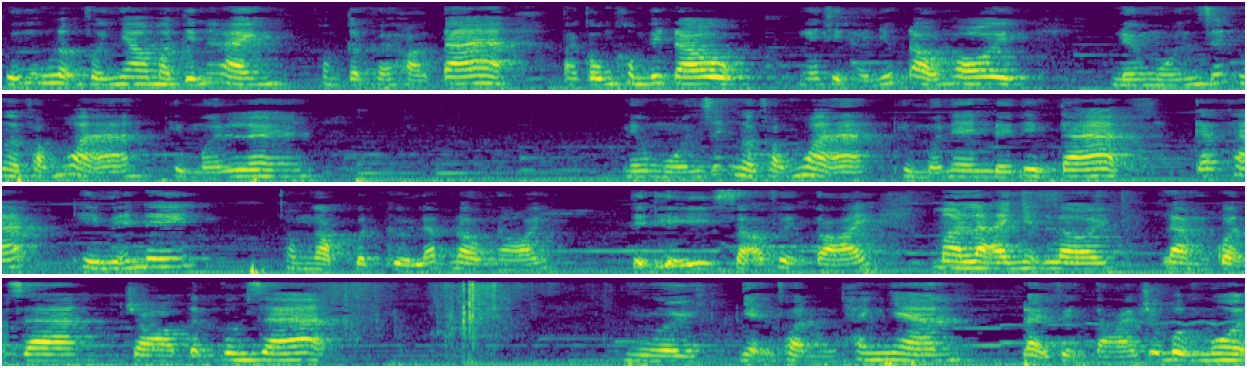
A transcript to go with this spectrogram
cứ thương lượng với nhau mà tiến hành, không cần phải hỏi ta, ta cũng không biết đâu, nghe chỉ thấy nhức đầu thôi. Nếu muốn giết người phóng hỏa thì mới lên Nếu muốn giết người phóng hỏa thì mới nên đến tìm ta, các khác thì miễn đi. Thông Ngọc bật cười lắc đầu nói, tỷ thị sợ phiền toái mà lại nhận lời làm quản gia cho tấn vương gia. Người nhận phần thanh nhàn Đại phiền tái cho bận muội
